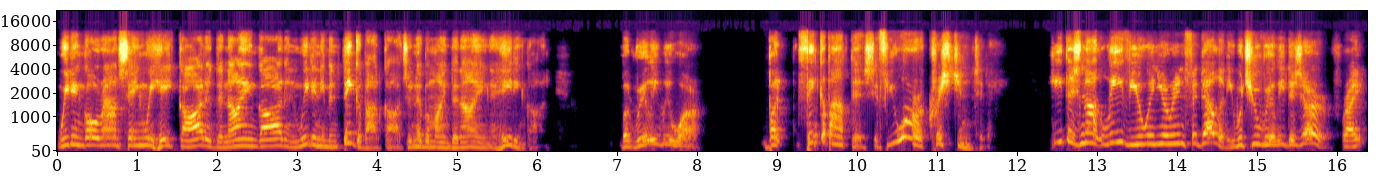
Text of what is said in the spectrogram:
we didn't go around saying we hate God or denying God, and we didn't even think about God. So never mind denying and hating God. But really, we were. But think about this if you are a Christian today, he does not leave you in your infidelity, which you really deserve, right?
